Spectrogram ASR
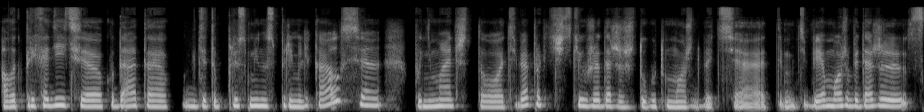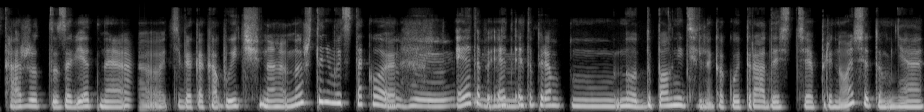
А вот приходить э, куда-то, где ты плюс-минус примелькался, понимать, что тебя практически уже даже ждут, может быть, э, тебе, может быть, даже скажут заветное э, тебе как обычно, ну, что-нибудь такое. Mm-hmm. Это, mm-hmm. это, это прям, ну, дополнительно какую-то радость приносит. У меня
